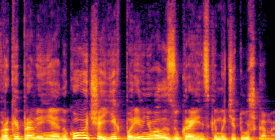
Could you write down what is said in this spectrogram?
В роки правління Януковича їх порівнювали з українськими тітушками.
